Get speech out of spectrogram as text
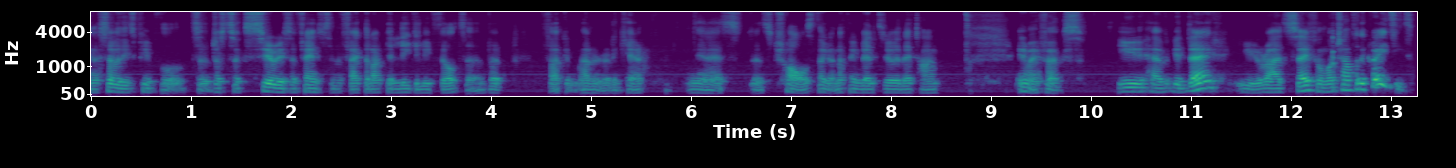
You know, some of these people just took serious offense to the fact that I could legally filter, but fuck it, I don't really care. Yeah, it's, it's trolls. They've got nothing better to do with their time. Anyway, folks, you have a good day. You ride safe and watch out for the crazies.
